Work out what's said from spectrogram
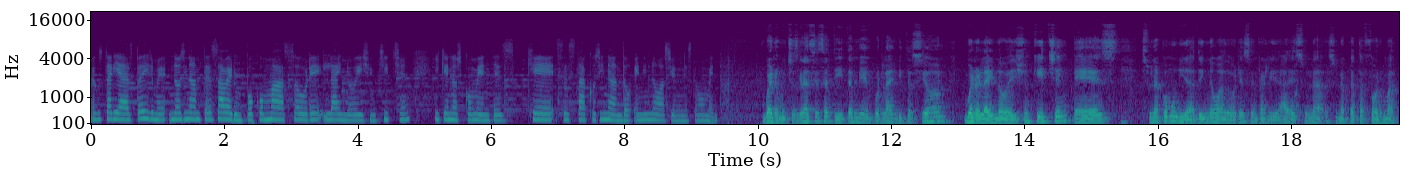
Me gustaría despedirme, no sin antes saber un poco más sobre la Innovation Kitchen y que nos comentes qué se está cocinando en innovación en este momento. Bueno, muchas gracias a ti también por la invitación. Bueno, la Innovation Kitchen es, es una comunidad de innovadores, en realidad es una, es una plataforma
